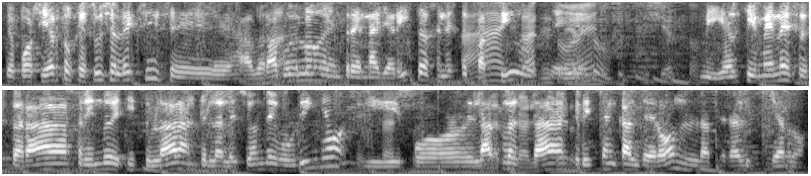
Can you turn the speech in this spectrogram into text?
Que por cierto, Jesús y Alexis, eh, habrá duelo entre Nayaritas en este ah, partido. Eh, Miguel Jiménez estará saliendo de titular ante la lesión de Gudiño y por el Atlas está Cristian Calderón, lateral izquierdo.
